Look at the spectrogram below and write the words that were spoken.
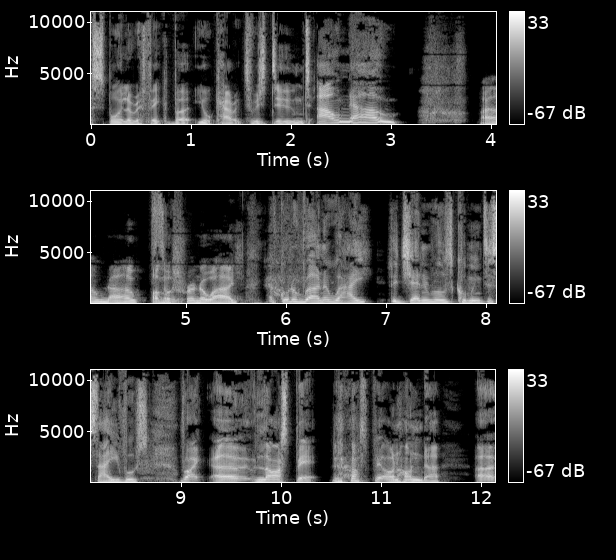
spoilerific, but your character is doomed. Oh no! Oh no, I Sorry. must run away. I've got to run away. The general's coming to save us. Right. Uh, last bit, last bit on Honda, uh,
